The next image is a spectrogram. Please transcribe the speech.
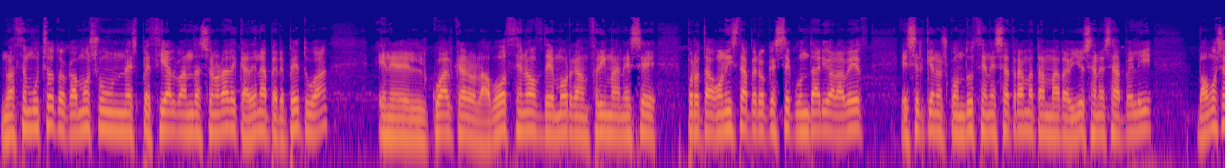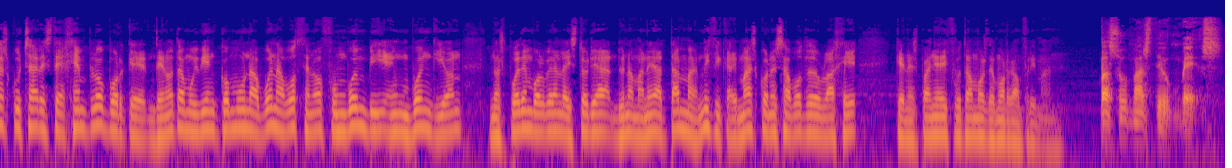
no hace mucho tocamos un especial banda sonora de cadena perpetua, en el cual, claro, la voz en off de Morgan Freeman, ese protagonista, pero que es secundario a la vez, es el que nos conduce en esa trama tan maravillosa en esa peli. Vamos a escuchar este ejemplo porque denota muy bien cómo una buena voz en off, un buen, buen guion, nos puede envolver en la historia de una manera tan magnífica, y más con esa voz de doblaje que en España disfrutamos de Morgan Freeman. Pasó más de un mes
